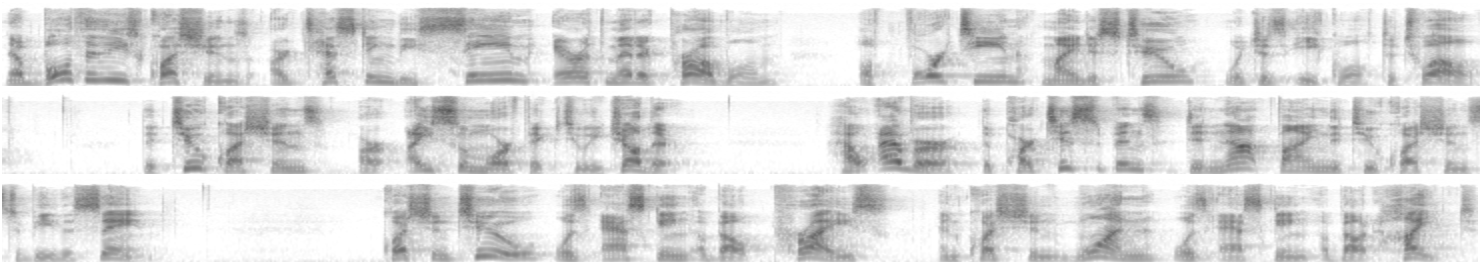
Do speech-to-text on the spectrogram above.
Now, both of these questions are testing the same arithmetic problem of 14 minus 2, which is equal to 12. The two questions are isomorphic to each other. However, the participants did not find the two questions to be the same. Question two was asking about price, and question one was asking about height.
